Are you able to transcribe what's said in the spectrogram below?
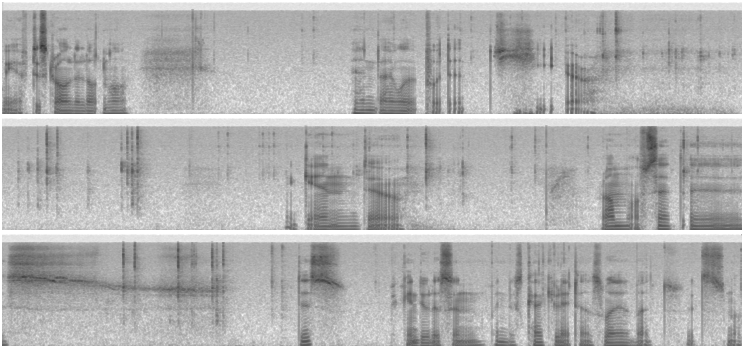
we have to scroll a lot more. And I will put it here. Again, the ROM offset is this. You can do this in Windows Calculator as well, but it's not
